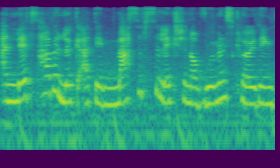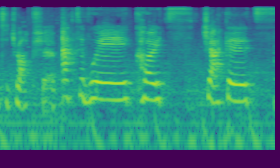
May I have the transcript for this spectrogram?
and let's have a look at their massive selection of women's clothing to dropship. Activewear, coats, jackets,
